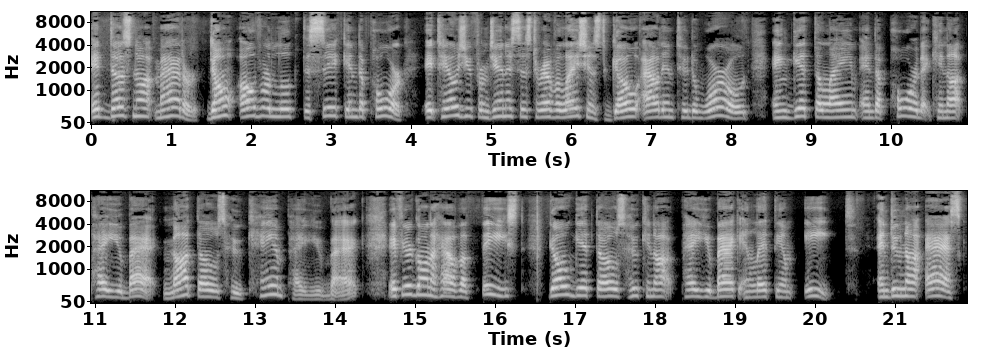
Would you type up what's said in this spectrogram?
It does not matter. Don't overlook the sick and the poor. It tells you from Genesis to Revelations to go out into the world and get the lame and the poor that cannot pay you back, not those who can pay you back. If you're going to have a feast, go get those who cannot pay you back and let them eat. And do not ask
